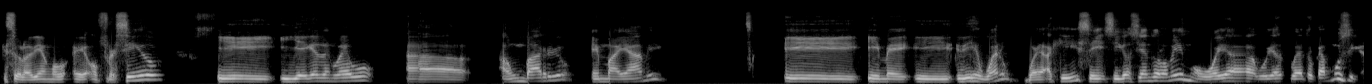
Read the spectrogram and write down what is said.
que se lo habían eh, ofrecido. Y, y, llegué de nuevo a, un barrio en Miami y, me, dije, bueno, voy aquí, sí, sigo haciendo lo mismo, voy a, voy a, tocar música.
